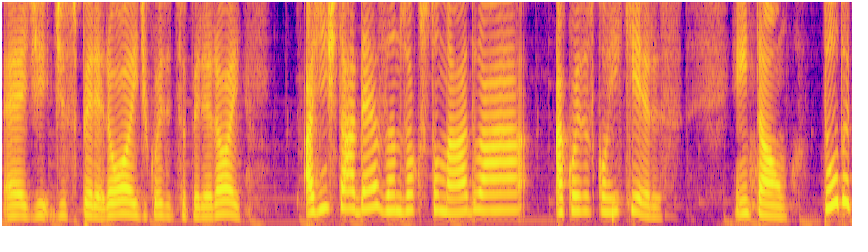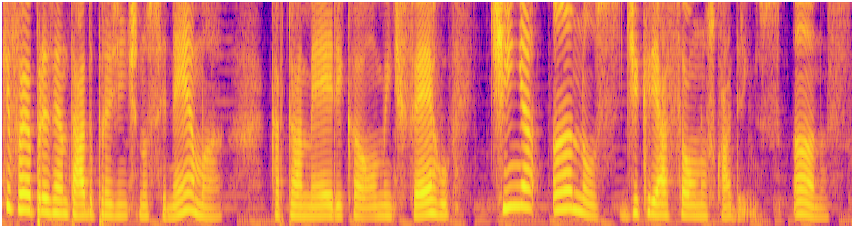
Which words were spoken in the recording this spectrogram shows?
é, de, de super-herói, de coisa de super-herói, a gente tá há 10 anos acostumado a, a coisas corriqueiras. Então, tudo que foi apresentado pra gente no cinema, Capitão América, Homem de Ferro, tinha anos de criação nos quadrinhos. Anos.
